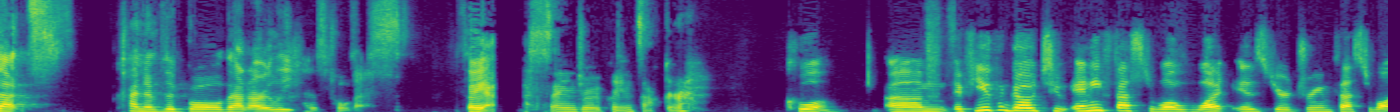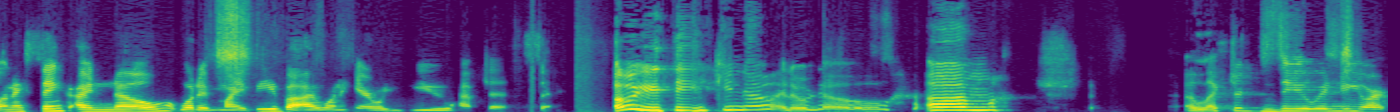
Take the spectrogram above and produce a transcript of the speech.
That's kind of the goal that our league has told us. So yes, I enjoy playing soccer. Cool. Um, if you could go to any festival, what is your dream festival? And I think I know what it might be, but I want to hear what you have to say. Oh, you think you know? I don't know. Um, Electric Zoo in New York.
